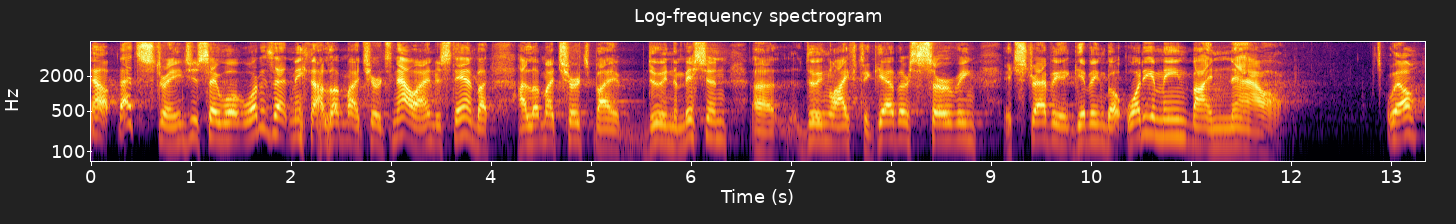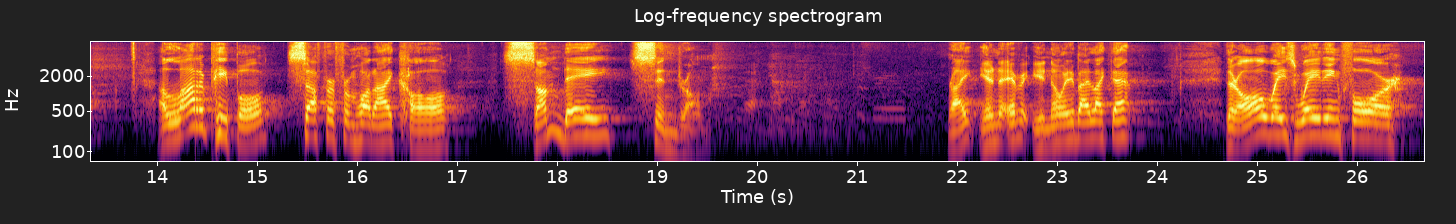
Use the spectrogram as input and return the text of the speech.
Now, that's strange. You say, well, what does that mean? I love my church now. I understand, but I love my church by doing the mission, uh, doing life together, serving, extravagant giving. But what do you mean by now? Well, a lot of people suffer from what I call someday syndrome. Right? You know, you know anybody like that? They're always waiting for,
